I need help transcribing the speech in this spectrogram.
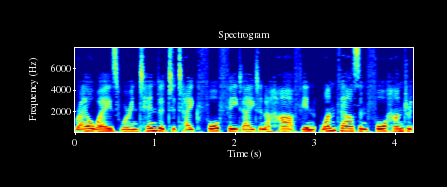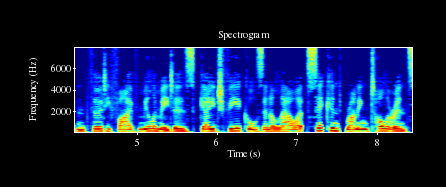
railways were intended to take 4 feet 8 and a half in 1,435 mm gauge vehicles and allow a second running tolerance.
